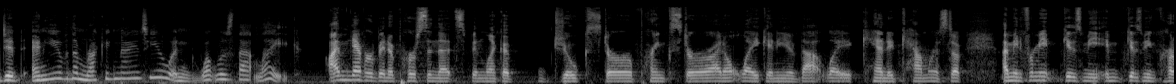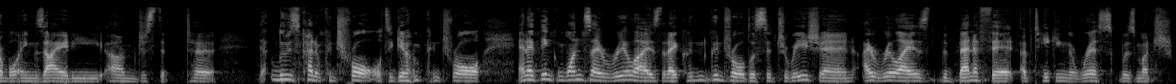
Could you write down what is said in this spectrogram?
Did any of them recognize you, and what was that like? I've never been a person that's been like a jokester, prankster. I don't like any of that like candid camera stuff. I mean, for me, it gives me it gives me incredible anxiety um, just to, to lose kind of control, to give up control. And I think once I realized that I couldn't control the situation, I realized the benefit of taking the risk was much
